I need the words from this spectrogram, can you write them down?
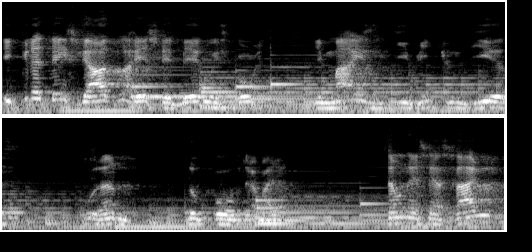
e credenciados a receber um esforço de mais de 21 dias por ano do povo trabalhador. São necessárias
